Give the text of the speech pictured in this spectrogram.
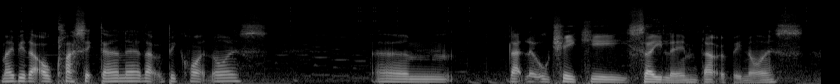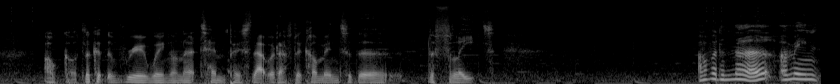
Maybe that old classic down there. That would be quite nice. Um, that little cheeky Salim. That would be nice. Oh god, look at the rear wing on that Tempest. That would have to come into the the fleet. Other than that, I mean,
